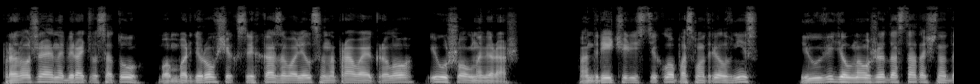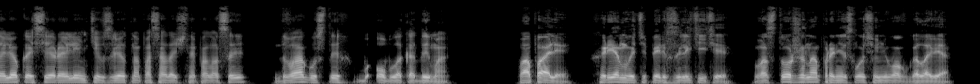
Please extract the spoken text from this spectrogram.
Продолжая набирать высоту, бомбардировщик слегка завалился на правое крыло и ушел на вираж. Андрей через стекло посмотрел вниз и увидел на уже достаточно далекой серой ленте взлетно-посадочной полосы два густых облака дыма. «Попали! Хрен вы теперь залетите!» Восторженно пронеслось у него в голове.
